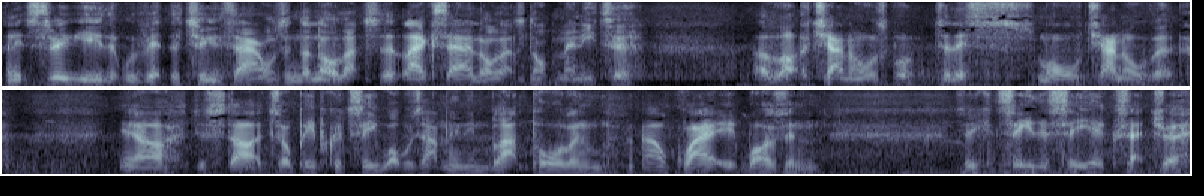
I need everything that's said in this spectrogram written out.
And it's through you that we've hit the 2,000. I know that's, like I say, I know that's not many to a lot of channels, but to this small channel that, you know, just started so people could see what was happening in Blackpool and how quiet it was and so you could see the sea, etc.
